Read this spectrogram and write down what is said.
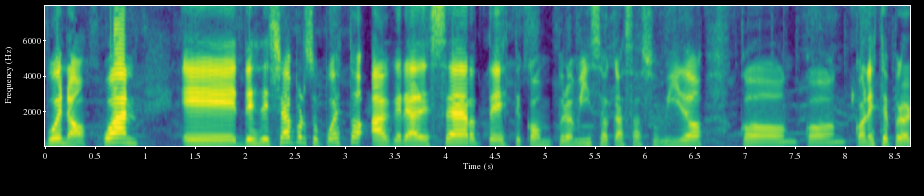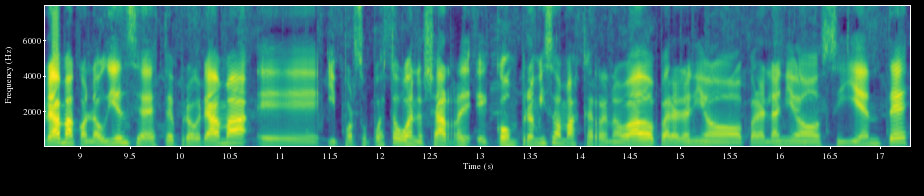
Bueno, Juan, eh, desde ya, por supuesto, agradecerte este compromiso que has asumido con, con- con este programa, con la audiencia de este programa eh, y, por supuesto, bueno, ya re- eh, compromiso más que renovado para el año para el año siguiente.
